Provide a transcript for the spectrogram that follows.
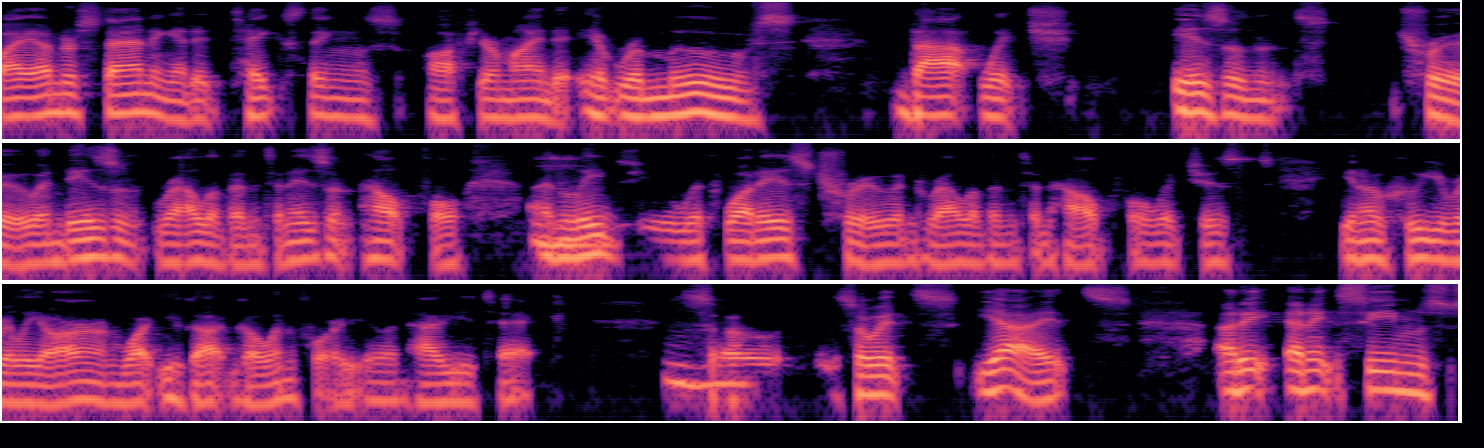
by understanding it it takes things off your mind it, it removes that which isn't true and isn't relevant and isn't helpful mm-hmm. and leaves you with what is true and relevant and helpful which is you know who you really are and what you got going for you and how you tick mm-hmm. so so it's yeah it's and it, and it seems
